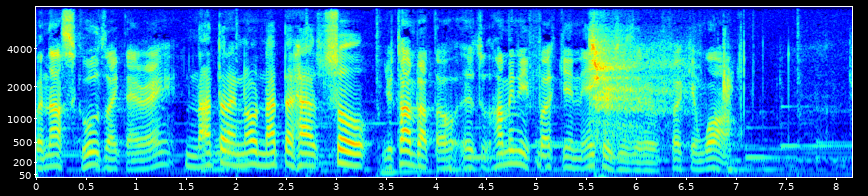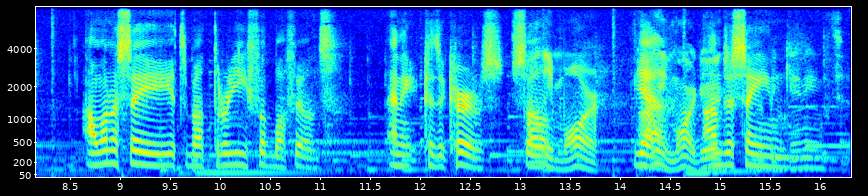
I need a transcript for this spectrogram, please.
But not schools like that, right? Not that I know. Not that has. So You're talking about the it's, how many fucking acres is it of fucking wall? I want to say it's about three football fields, and it because it curves. So Probably more. yeah, Probably more, dude. I'm just From the saying. beginning to-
